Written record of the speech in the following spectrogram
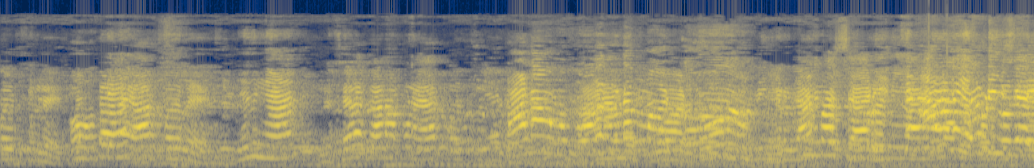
பதில் சொல்லு செத்தானா யார் பதில் எதுங்க? இந்த சிலை காணா போனா யார் பதில் சொல்லு காணாம போக விட மாட்டோம். அப்படிங்கிறதாப்பா சார் அதனால எப்படி சார்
